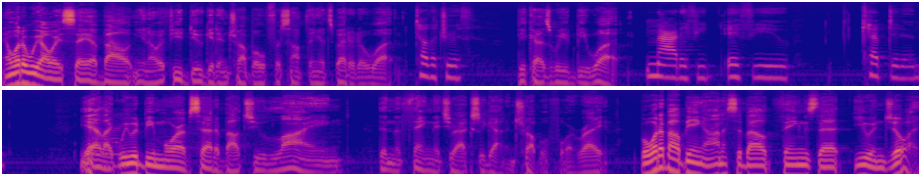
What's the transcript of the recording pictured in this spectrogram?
And what do we always say about, you know, if you do get in trouble for something, it's better to what? Tell the truth. Because we'd be what? Mad if you if you kept it in. Yeah, like we would be more upset about you lying than the thing that you actually got in trouble for, right? But what about being honest about things that you enjoy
